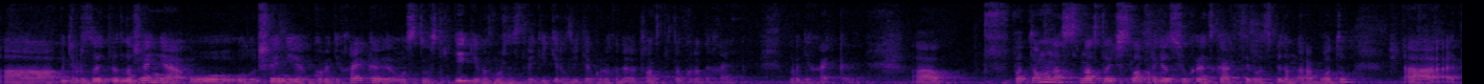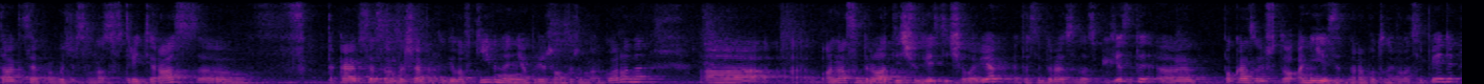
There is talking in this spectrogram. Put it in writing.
а, будем раздавать предложения о улучшении в городе Харькове, о стратегии, возможной стратегии развития города, транспорта в городе Харькове. В городе Харькове. А, Потом у нас 17 числа пройдет всеукраинская акция «Велосипедом на работу». А, Эта акция проводится у нас в третий раз. Такая акция самая большая проходила в Киеве, на нее приезжал даже мэр города. А, Она собирала 1200 человек, это собираются велосипедисты, э, показывают, что они ездят на работу на велосипеде,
